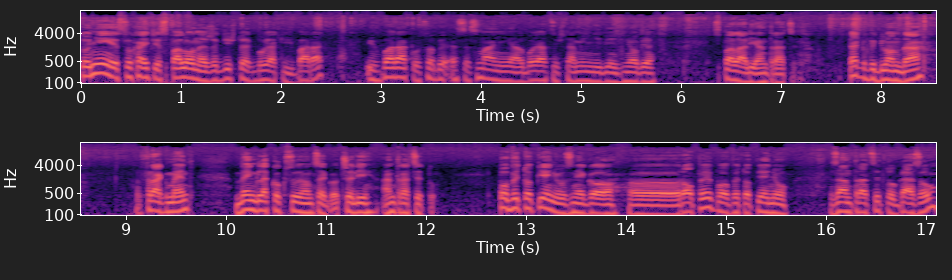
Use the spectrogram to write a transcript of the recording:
To nie jest, słuchajcie, spalone, że gdzieś tu jak był jakiś barak i w baraku sobie SS-mani albo jacyś tam inni więźniowie spalali antracyt. Tak wygląda fragment węgla koksującego, czyli antracytu. Po wytopieniu z niego e, ropy, po wytopieniu z antracytu gazu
